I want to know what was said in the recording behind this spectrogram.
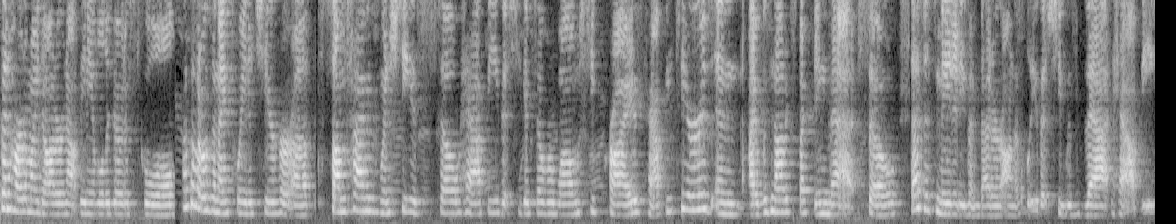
been hard on my daughter not being able to go to school. I thought it was a nice way to cheer her up. Sometimes when she is so happy that she gets overwhelmed, she cries happy tears, and I was not expecting that. So that just made it even better, honestly, that she was that happy.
